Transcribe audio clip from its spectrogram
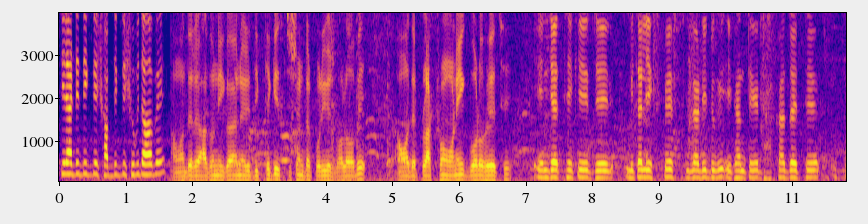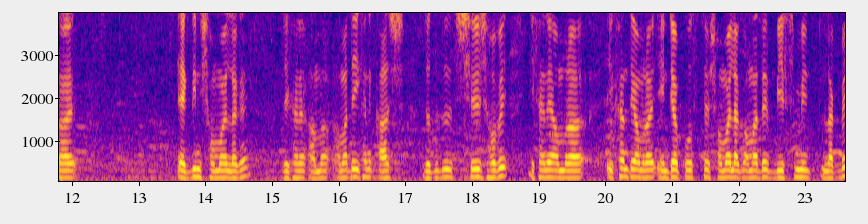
চিলাহাটির দিক দিয়ে সব দিক দিয়ে সুবিধা হবে। আমাদের আধুনিকায়নের দিক থেকে স্টেশনটার পরিবেশ ভালো হবে। আমাদের প্ল্যাটফর্ম অনেক বড় হয়েছে। ইন্ডিয়া থেকে যে মিতালি এক্সপ্রেস চিলাটি ঢুকে এখান থেকে ঢাকা যাইতে প্রায় একদিন সময় লাগে। যেখানে আমরা আমাদের এখানে কাজ যতদূর শেষ হবে এখানে আমরা এখান থেকে আমরা ইন্ডিয়া পৌঁছতে সময় লাগবে আমাদের বিশ মিনিট লাগবে।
